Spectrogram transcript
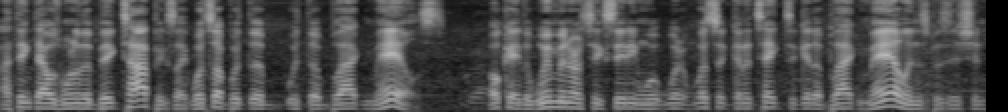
I think that was one of the big topics. Like, what's up with the with the black males? okay, the women are succeeding. What, what, what's it going to take to get a black male in this position?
